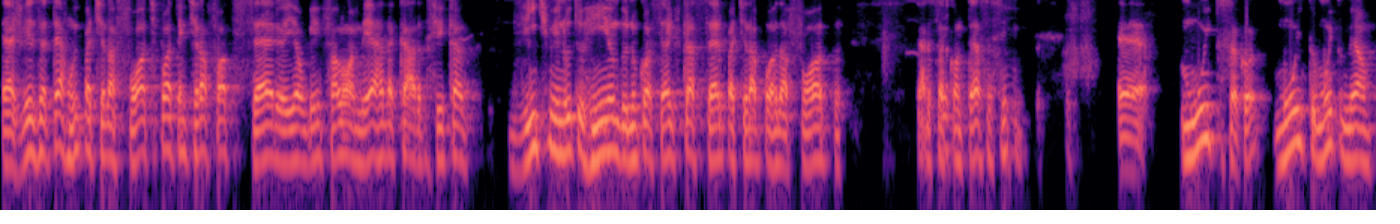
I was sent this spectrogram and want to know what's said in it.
É, às vezes é até ruim para tirar foto, pô, tem que tirar foto sério, aí alguém fala uma merda, cara, tu fica 20 minutos rindo, não consegue ficar sério para tirar a porra da foto. Cara, isso acontece assim, é, muito, sacou? Muito, muito mesmo.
